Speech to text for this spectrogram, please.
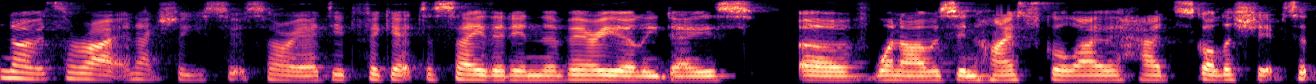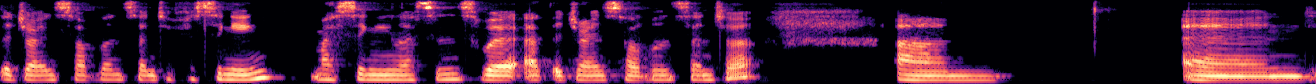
No, it's all right. And actually, sorry, I did forget to say that in the very early days of when I was in high school, I had scholarships at the Joan Sutherland Centre for singing. My singing lessons were at the Joan Sutherland Centre. Um, and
